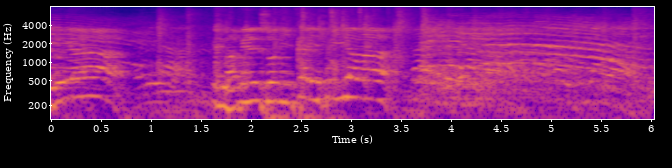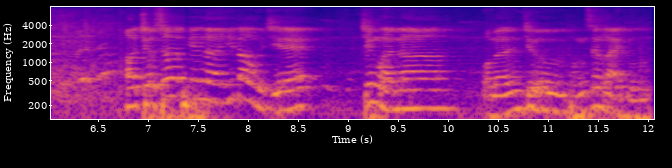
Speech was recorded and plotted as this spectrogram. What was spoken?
利路亚。跟你旁边人说，你再也不一样了，再也不一样了。好，九十二篇的一到五节经文呢，我们就同声来读。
